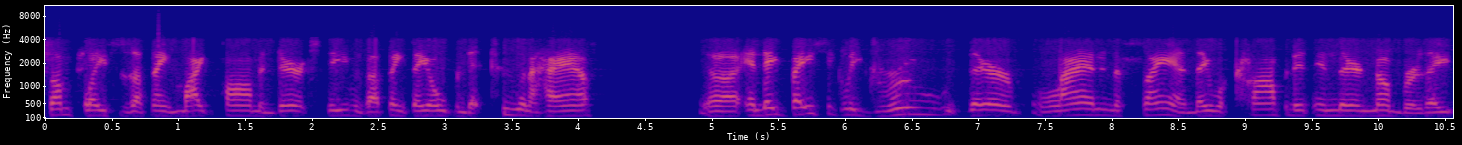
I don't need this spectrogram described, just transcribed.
some places, I think Mike Palm and Derek Stevens, I think they opened at two and a half. Uh, and they basically drew their line in the sand. They were confident in their number. They,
